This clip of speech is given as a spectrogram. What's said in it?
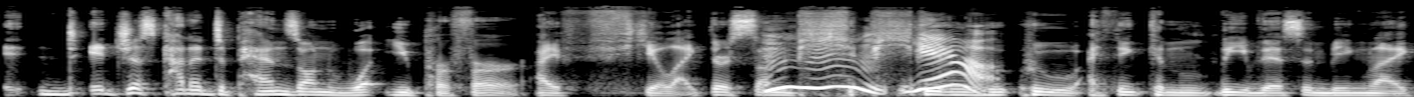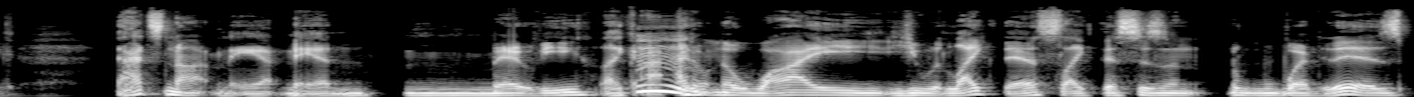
it, it just kind of depends on what you prefer i feel like there's some Mhm, people yeah. who, who i think can leave this and being like that's not an ant-man movie like I, I Mm. don't know why you would like this like this isn't what it is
